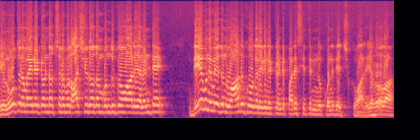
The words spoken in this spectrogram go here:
నీవు నూతనమైనటువంటి అక్షరములు ఆశీర్వాదం పొందుకోవాలి అని అంటే దేవుని మీద నువ్వు ఆనుకోగలిగినటువంటి పరిస్థితిని నువ్వు కొని తెచ్చుకోవాలి. యహోవా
